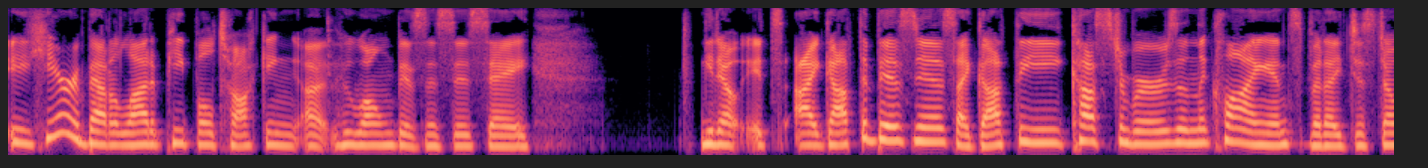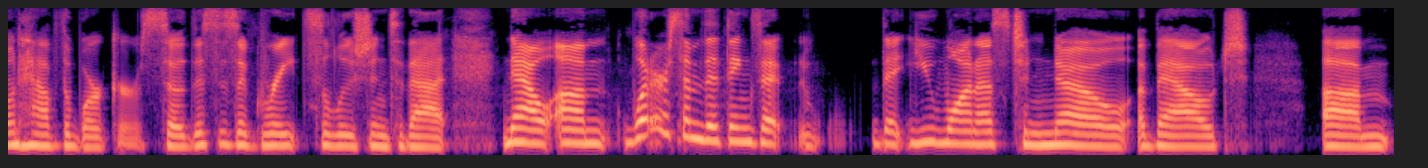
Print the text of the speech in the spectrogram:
hear about a lot of people talking uh, who own businesses say, you know, it's I got the business, I got the customers and the clients, but I just don't have the workers. So this is a great solution to that. Now, um, what are some of the things that that you want us to know about? Um,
